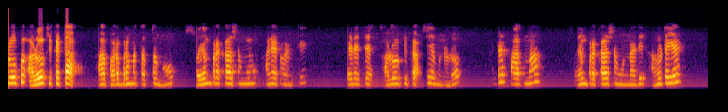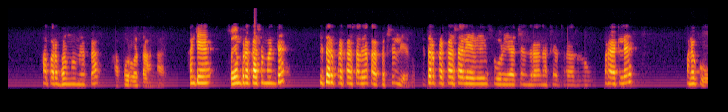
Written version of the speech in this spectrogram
రూప అలౌకికత. ఆ పరబ్రహ్మ తత్వము స్వయం ప్రకాశము అనేటువంటి ఏదైతే అలౌకిక విషయం ఉన్నదో అంటే ఆత్మ స్వయం ప్రకాశం ఉన్నది అనుటయే ఆ పరబ్రహ్మం యొక్క అపూర్వత అన్నారు. అంటే స్వయం ప్రకాశం అంటే ఇతర ప్రకాశాల యొక్క అపేక్ష లేదు. ఇతర ప్రకాశాలు ఏవి? సూర్య చంద్ర నక్షత్రాదులు. మరి అట్లే మనకు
